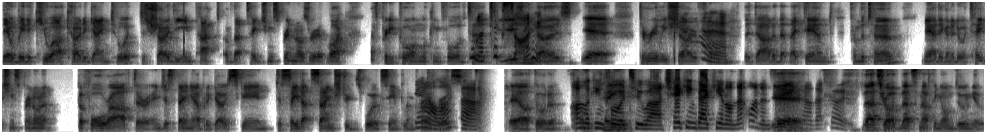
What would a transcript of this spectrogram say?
there'll be the QR code again to it to show the impact of that teaching sprint. And I was really like, that's pretty cool. I'm looking forward to, to using those. Yeah, to really show yeah. from the data that they found from the term. Now they're going to do a teaching sprint on it before or after and just being able to go scan to see that same student's work sample in yeah, progress. I like that. Yeah, I thought it. I'm, I'm looking keen. forward to uh, checking back in on that one and seeing yeah, how that goes. That's right. That's nothing I'm doing. It,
